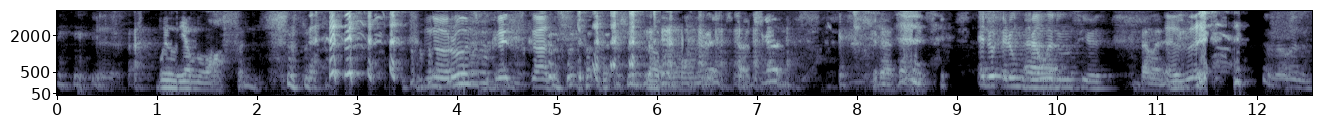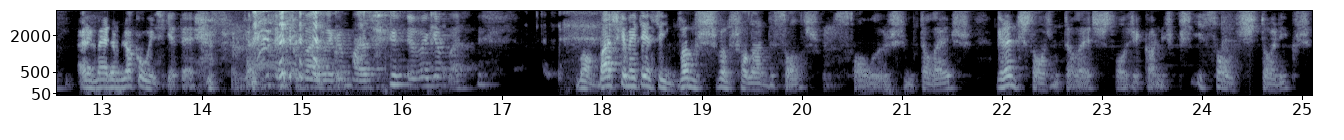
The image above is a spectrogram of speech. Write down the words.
William Lawson. no Roots, Great Scott. Não, grande, grande, grande anúncio. Era, era um belo Ah. anúncio esse. Belo anúncio. Um belo anúncio. Era, era melhor que o whisky até. É capaz, é capaz. É bem capaz. Bom, basicamente é assim, vamos, vamos falar de solos, solos metaleiros, grandes solos metaleiros, solos icónicos e solos históricos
